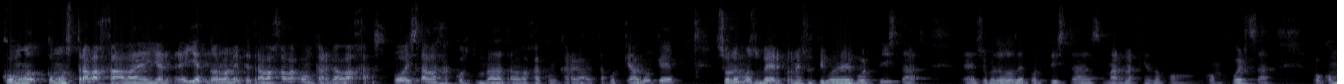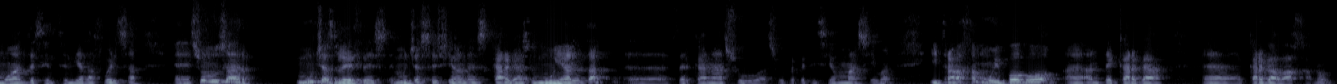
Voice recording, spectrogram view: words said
¿Cómo, ¿Cómo os trabajaba ella? ¿Ella normalmente trabajaba con carga bajas o estabas acostumbrada a trabajar con carga alta? Porque algo que solemos ver con esos tipos de deportistas, eh, sobre todo deportistas más relacionados con, fuerza o como antes se entendía la fuerza, eh, suelen usar muchas veces, en muchas sesiones, cargas muy altas, eh, cercanas a su, a su repetición máxima, y trabajan muy poco ante carga, carga baja, ¿no?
